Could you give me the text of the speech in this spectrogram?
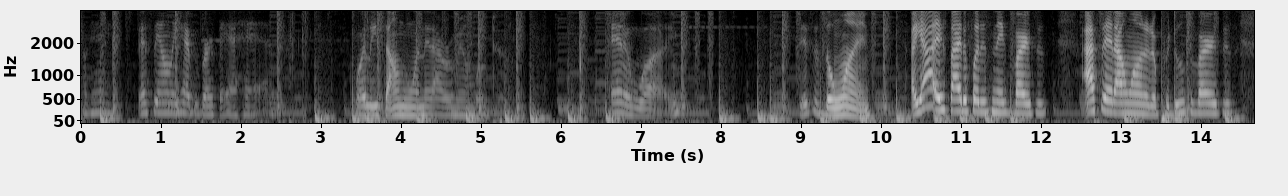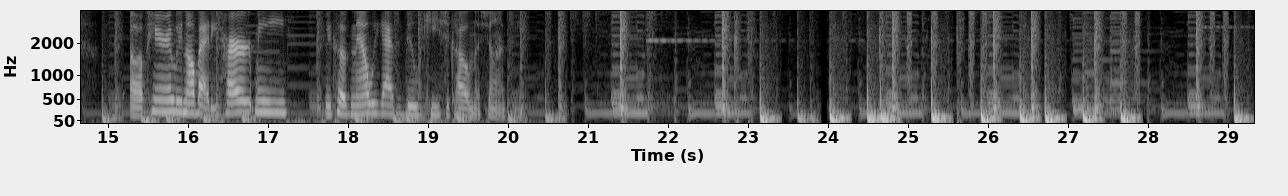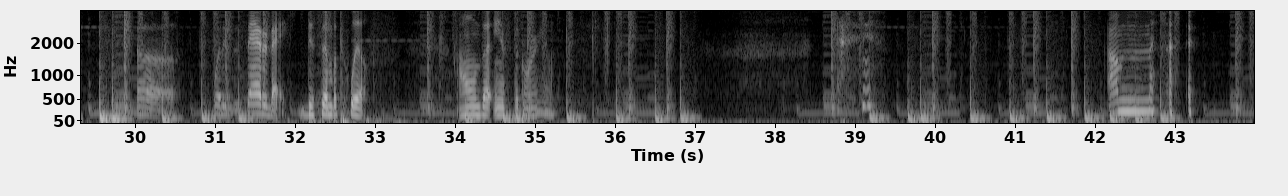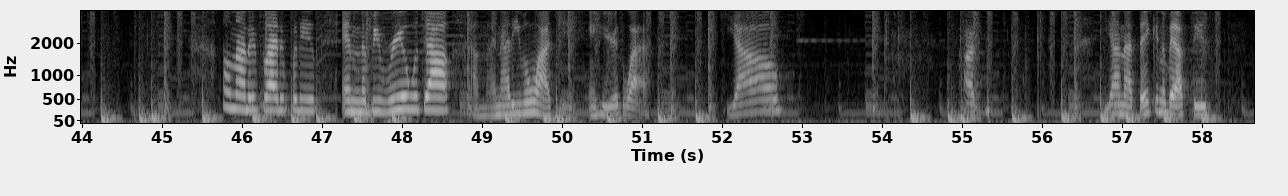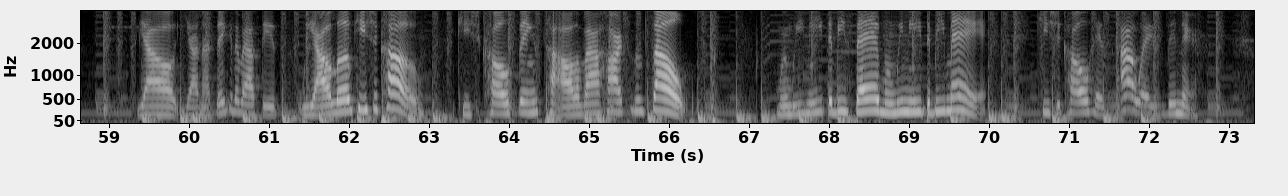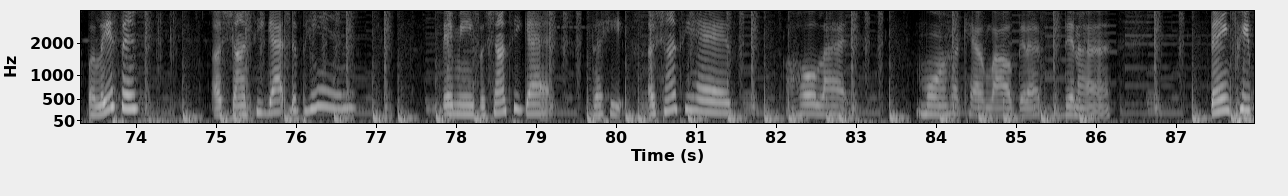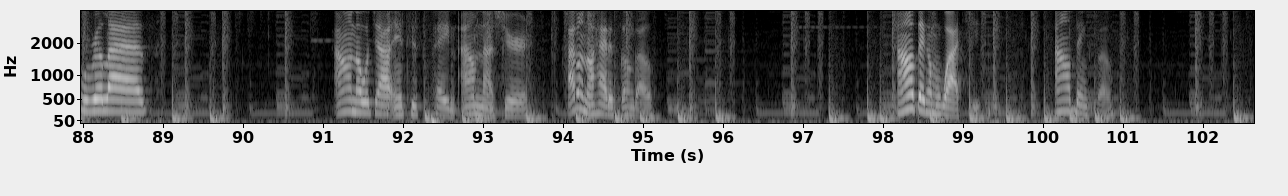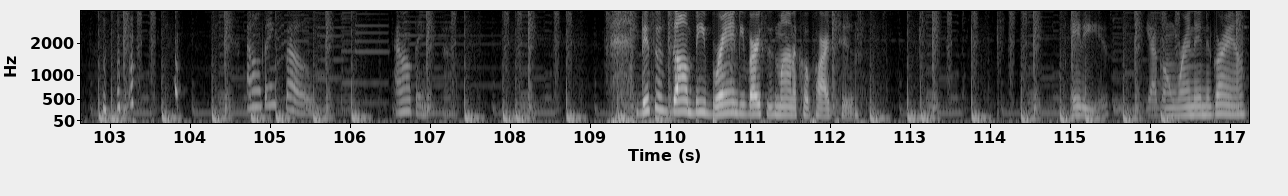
Okay. That's the only happy birthday I have. Or at least the only one that I remembered. Anyway, this is the one. Are y'all excited for this next Verzuz? I said I wanted to produce verses. Uh, apparently, nobody heard me because now we got to do Keyshia Cole and Ashanti. Saturday, December 12th on the Instagram. I'm not. I'm not excited for this. And to be real with y'all, I might not even watch it. And here's why. Y'all, I, y'all not thinking about this. Y'all, y'all not thinking about this. We all love Keyshia Cole. Keyshia Cole sings to all of our hearts and souls. When we need to be sad, when we need to be mad. Keyshia Cole has always been there. But listen, Ashanti got the pen. That means Ashanti got the hit. Ashanti has a whole lot more in her catalog that I than I think people realize. I don't know what y'all anticipating. I'm not sure. I don't know how this gonna go. I don't think I'm gonna watch it. I don't think so. I don't think so. I don't think so. This is gonna be Brandy versus Monica part two. It is. Y'all gonna run in the ground.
